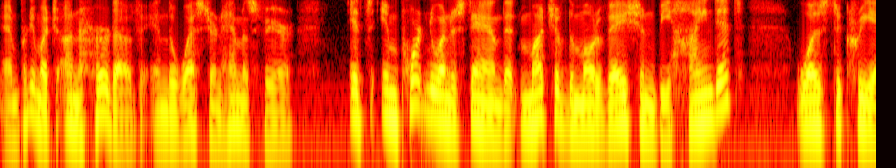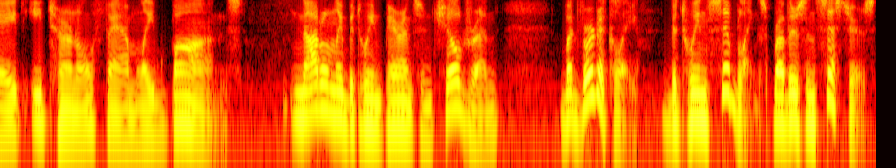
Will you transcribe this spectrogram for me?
and pretty much unheard of in the Western Hemisphere, it's important to understand that much of the motivation behind it was to create eternal family bonds, not only between parents and children, but vertically, between siblings, brothers and sisters.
